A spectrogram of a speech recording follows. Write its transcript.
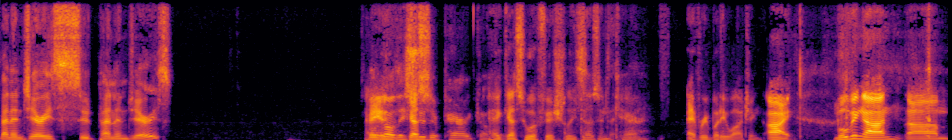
Ben and Jerry's sued Ben and Jerry's. Well, Hey, no, they guess, sued their parent company. hey, guess who officially That's doesn't something, care? Everybody watching. All right, moving on. Um,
